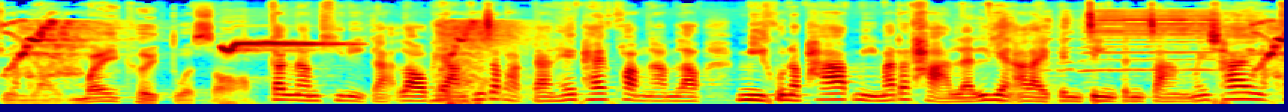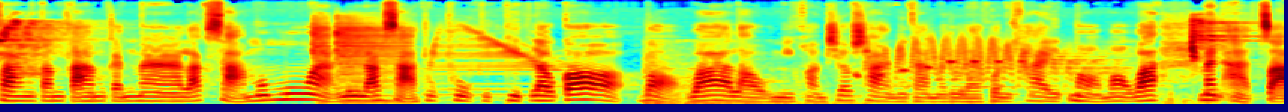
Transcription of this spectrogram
ส่วนใหญ่ไม่เคยตรวจสอบ กังนำคลินิกอะเราพยายามที่จะผลักดันให้แพทย์ความงามเรา มีคุณภาพมีมาตรฐานและเรียนอะไรเป็นจริงเป็นจัง ไม่ใช่ฟังตามๆกันมารักษามั่วๆหรือรักษาถูกๆผิดๆแล้วก็บอกว่าเรามีความเชี่ยวชาญในการมาดูแลคนไข้หมอมองว่ามันอาจจะ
